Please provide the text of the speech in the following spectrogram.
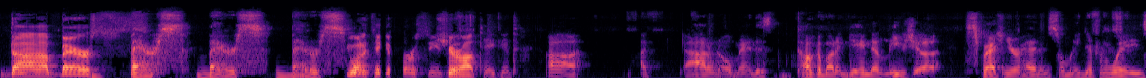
The Bears. Bears, Bears, Bears. You want to take it first, CZ? Sure, I'll take it. Uh, I, don't know, man. This talk about a game that leaves you scratching your head in so many different ways.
